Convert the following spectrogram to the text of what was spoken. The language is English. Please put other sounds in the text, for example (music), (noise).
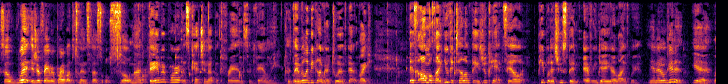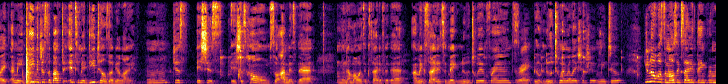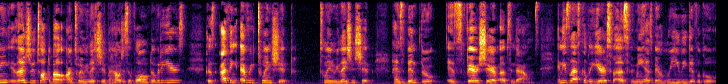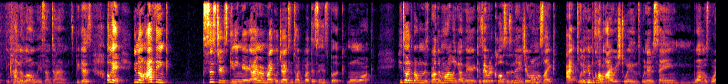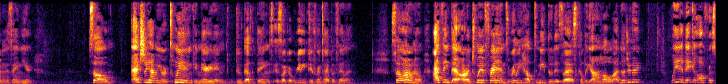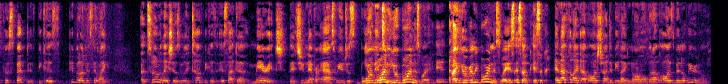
So, what is your favorite part about the Twins Festival? So, My far? favorite part is catching up with friends and family because they really become your twin family. Like, it's almost like you can tell them things you can't tell people that you spend every day of your life with. yeah, they don't get it. Yeah, like I mean, even just about the intimate details of your life. Mm-hmm. Just it's just it's just home. So I miss that, Mm. and I'm always excited for that. I'm excited to make new twin friends, Right. Build new twin relationships. Me too. You know what's the most exciting thing for me is actually to talk about our twin relationship and how it just evolved over the years. Because I think every twinship, twin relationship, has been through its fair share of ups and downs. And these last couple of years for us, for me, has been really difficult and kind of lonely sometimes. Because, okay, you know, I think sisters getting married. I remember Michael Jackson talked about this in his book, Moonwalk. He talked about when his brother Marlon got married because they were the closest in age. They were mm-hmm. almost like, I, what do people call them Irish twins when they're the same, mm-hmm. one was born in the same year. So actually having your twin get married and do the other things is like a really different type of feeling. So I don't know. I think that our twin friends really helped me through this last couple of a whole lot. Don't you think? Well, yeah, they can offer us perspective because people don't understand like a twin relationship is really tough because it's like a marriage that you never asked for. You just born You were born. into. You were born this way. Yeah. (laughs) Like you were really born this way. It's it's a it's a. and I feel like I've always tried to be like normal, but I've always been a weirdo.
